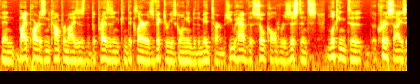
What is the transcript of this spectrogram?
than bipartisan compromises that the president can declare as victories going into the midterms. You have the so called resistance looking to criticize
